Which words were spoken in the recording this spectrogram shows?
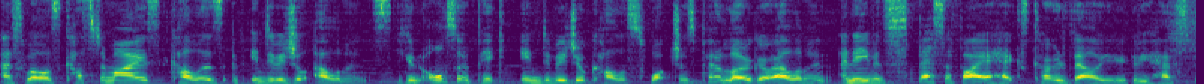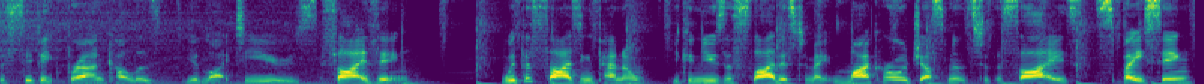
as well as customise colours of individual elements. You can also pick individual colour swatches per logo element and even specify a hex code value if you have specific brown colours you'd like to use. Sizing. With the sizing panel, you can use the sliders to make micro adjustments to the size, spacing,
